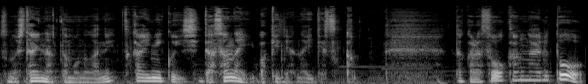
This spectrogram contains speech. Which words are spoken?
その下になったものがね、使いにくいし、出さないわけじゃないですか。だからそう考えると、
